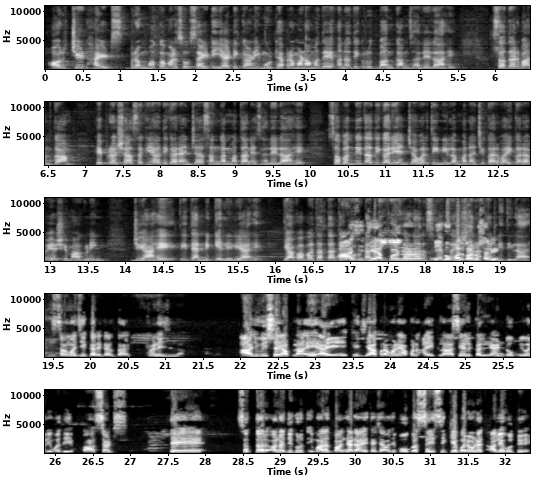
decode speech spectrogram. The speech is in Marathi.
orchid heights Brahmakamal society या ठिकाणी मोठ्या प्रमाणामध्ये अनधिकृत बांधकाम झालेलं आहे. सदर बांधकाम हे प्रशासकीय अधिकाऱ्यांच्या संगनमताने झालेलं आहे. संबंधित अधिकारी यांच्यावरती निलंबनाची कारवाई करावी अशी मागणी जी आहे ती त्यांनी केलेली आहे. याबाबत आता ते कोर्टात जाणार असल्याचा गोपाल इशारा भानुशाली त्यांनी दिला आहे. सामाजिक कार्यकर्ता ठाणे जिल्हा. आज विषय आपला हे आहे की ज्याप्रमाणे आपण ऐकला असेल कल्याण डोंबिवलीमध्ये पासष्ट ते सत्तर अनधिकृत इमारत बांधण्यात आली. त्याच्यामध्ये बोगस सही सिक्के बनवण्यात आले होते.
